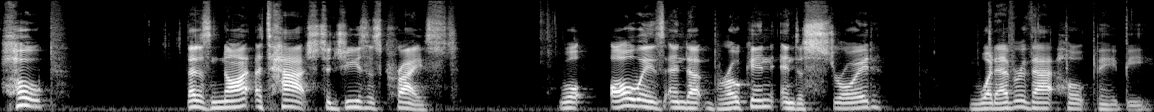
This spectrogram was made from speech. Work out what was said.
Hope that is not attached to Jesus Christ will always end up broken and destroyed, whatever that hope may be.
